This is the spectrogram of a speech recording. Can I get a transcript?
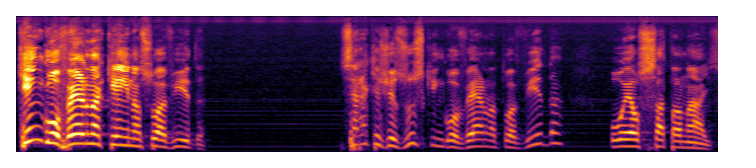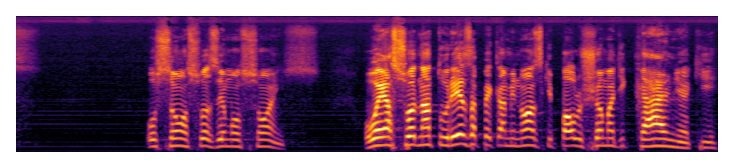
Quem governa quem na sua vida? Será que é Jesus quem governa a tua vida ou é o Satanás? Ou são as suas emoções? Ou é a sua natureza pecaminosa que Paulo chama de carne aqui?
